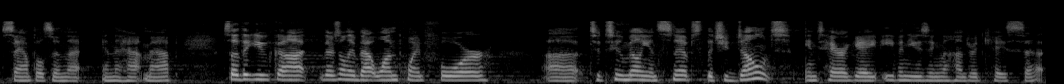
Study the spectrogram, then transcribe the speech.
samples in that in the HapMap, so that you've got there's only about 1.4 uh, to 2 million SNPs that you don't interrogate even using the 100K set.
